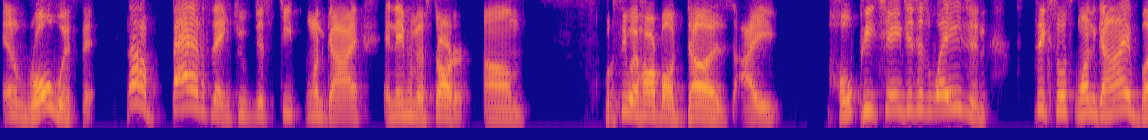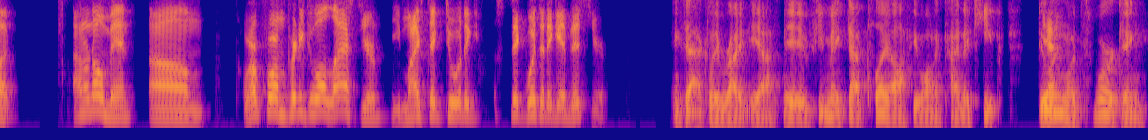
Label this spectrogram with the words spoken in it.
and roll with it. Not a bad thing to just keep one guy and name him the starter. Um, we'll see what Harbaugh does. I hope he changes his ways and sticks with one guy, but I don't know, man. Um, worked for him pretty well last year. He might stick to it, stick with it again this year. Exactly right. Yeah, if you make that playoff, you want to kind of keep doing yeah. what's working.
